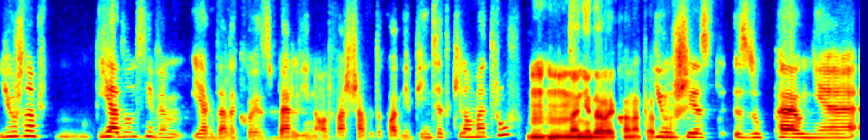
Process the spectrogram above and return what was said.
już na, jadąc, nie wiem jak daleko jest Berlin od Warszawy, dokładnie 500 kilometrów. Mhm, no niedaleko na pewno. Już jest zupełnie,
